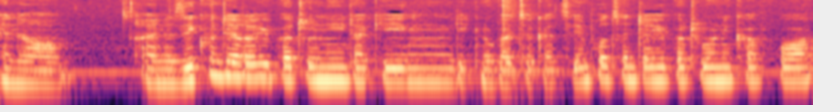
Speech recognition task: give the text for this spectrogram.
genau. Eine sekundäre Hypertonie dagegen liegt nur bei ca. 10% der Hypertoniker vor.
